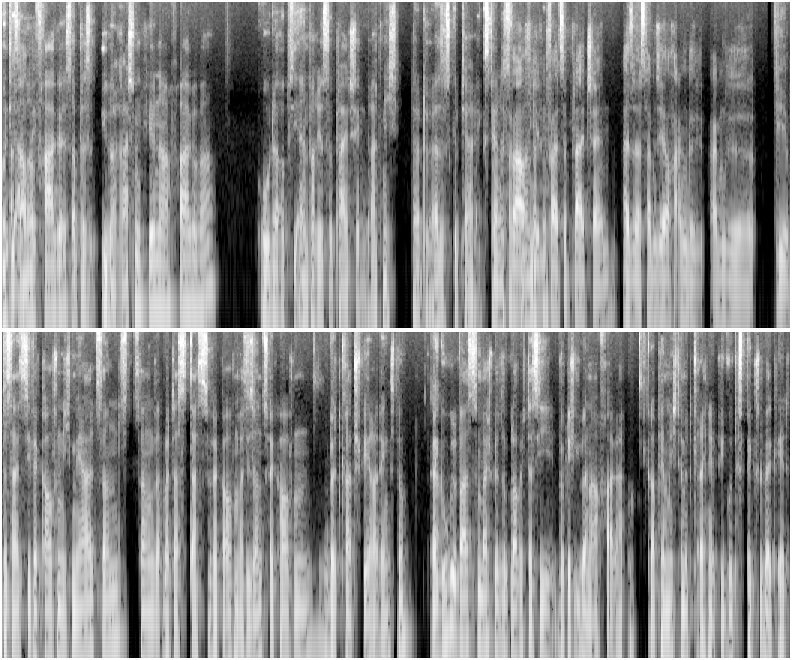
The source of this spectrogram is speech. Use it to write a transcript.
Und Was die andere Frage ist, ob das überraschend viel Nachfrage war oder ob sie einfach ihr Supply Chain gerade nicht, also es gibt ja externe es Faktoren. Es war auf jeden dafür. Fall Supply Chain. Also das haben sie auch ange, angegeben. Das heißt, sie verkaufen nicht mehr als sonst, sondern aber das, das zu verkaufen, was sie sonst verkaufen, wird gerade schwerer, denkst du? Bei ja. Google war es zum Beispiel so, glaube ich, dass sie wirklich Übernachfrage hatten. Ich glaube, die haben nicht damit gerechnet, wie gut das Pixelwerk geht,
